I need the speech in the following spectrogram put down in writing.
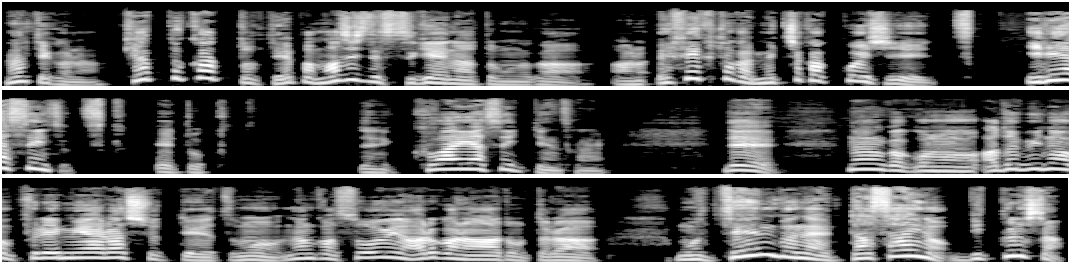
なんていうかな、キャップカットってやっぱマジですげえなと思うのが、あの、エフェクトがめっちゃかっこいいし、入れやすいんですよ。えっ、と、加えやすいっていうんですかね。で、なんかこの Adobe のプレミアラッシュっていうやつも、なんかそういうのあるかなと思ったら、もう全部ね、ダサいの。びっくりした。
